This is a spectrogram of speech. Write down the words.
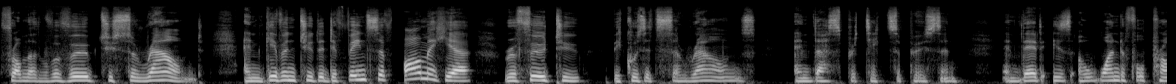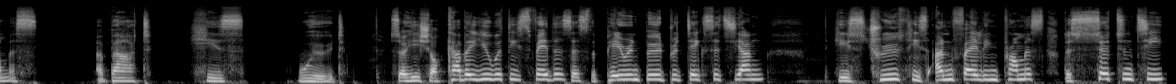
from the verb to surround and given to the defensive armor here referred to because it surrounds and thus protects a person. And that is a wonderful promise about his word. So he shall cover you with his feathers as the parent bird protects its young. His truth, his unfailing promise, the certainty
